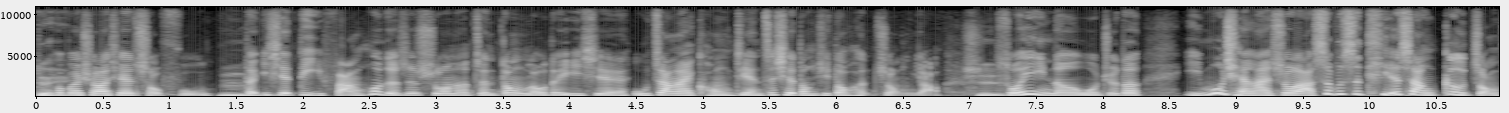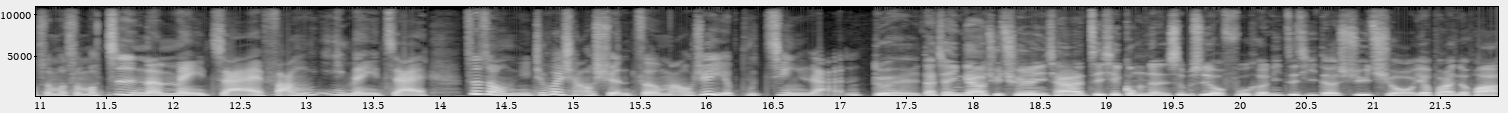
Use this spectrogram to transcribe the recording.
会不会需要一些手扶的一些地方，或者是说呢，整栋楼的一些无障碍空间，这些东西都很重要。是，所以呢，我觉得以目前来说啦，是不是贴上各种什么什么智能美宅、防疫美宅这种，你就会想要选择嘛？我觉得也不尽然。对，大家应该要去确认一下这些功能是不是有符合你自己的需求，要不然的话，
